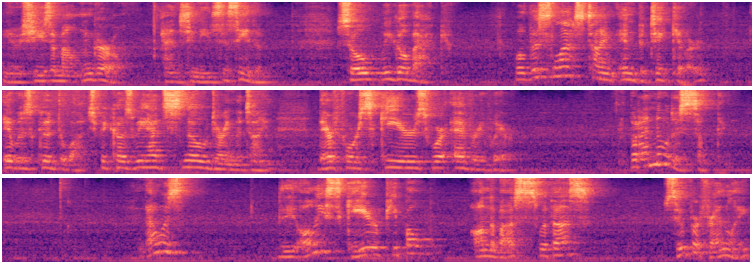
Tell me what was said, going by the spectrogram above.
You know, she's a mountain girl and she needs to see them. So we go back. Well, this last time in particular, it was good to watch because we had snow during the time. Therefore, skiers were everywhere. But I noticed something. That was the these skier people on the bus with us, super friendly,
